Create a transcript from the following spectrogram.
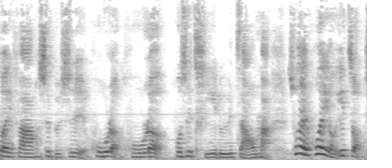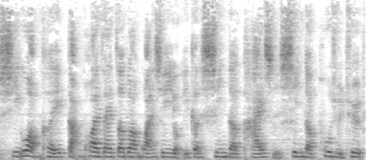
对方是不是忽冷忽热，或是骑驴找马，所以会有一种希望可以赶快在这段关系有一个新的开始，新的 push 去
